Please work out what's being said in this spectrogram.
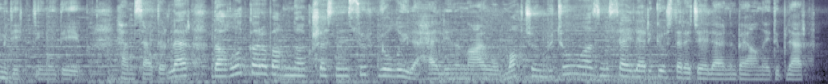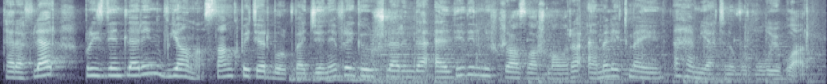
ümid etdiyini deyib. Həmsədrlər Dağlıq Qarabağ münaqişəsinin sülh yolu ilə həllinə nail olmaq üçün bütün lazımi səyləri göstərəcəklərini bəyan ediblər. Tərəflər prezidentlərin Viyana, Sankt-Peterburq və Cenevrə görüşlərində əldə edilmiş razılaşmalara əməl etməyin əhəmiyyətini vurğulayıblar.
